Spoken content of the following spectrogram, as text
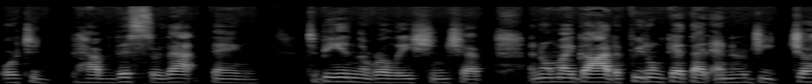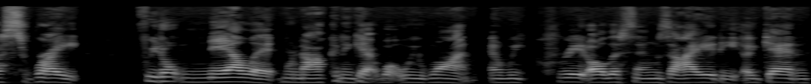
or to have this or that thing, to be in the relationship. And oh my God, if we don't get that energy just right, if we don't nail it, we're not going to get what we want. And we create all this anxiety again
